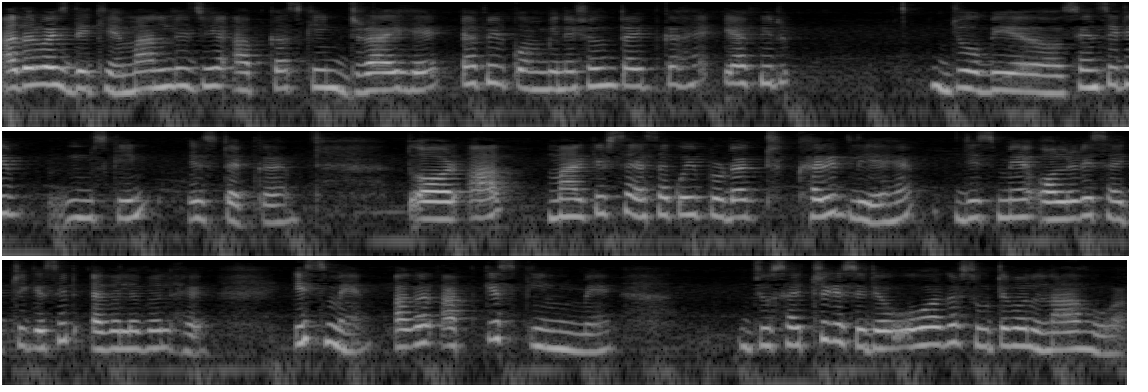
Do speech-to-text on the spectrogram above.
अदरवाइज़ देखिए, मान लीजिए आपका स्किन ड्राई है, या फिर कॉम्बिनेशन टाइप का है, या फिर जो भी सेंसिटिव स्किन इस टाइप का है। तो और आप मार्केट से ऐसा कोई प्रोडक्ट खरीद लिए हैं जिसमें ऑलरेडी साइट्रिक एसिड अवेलेबल है। इसमें अगर आपके स्किन में जो साइट्रिक एसिड है, वो अगर सूटेबल ना हुआ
